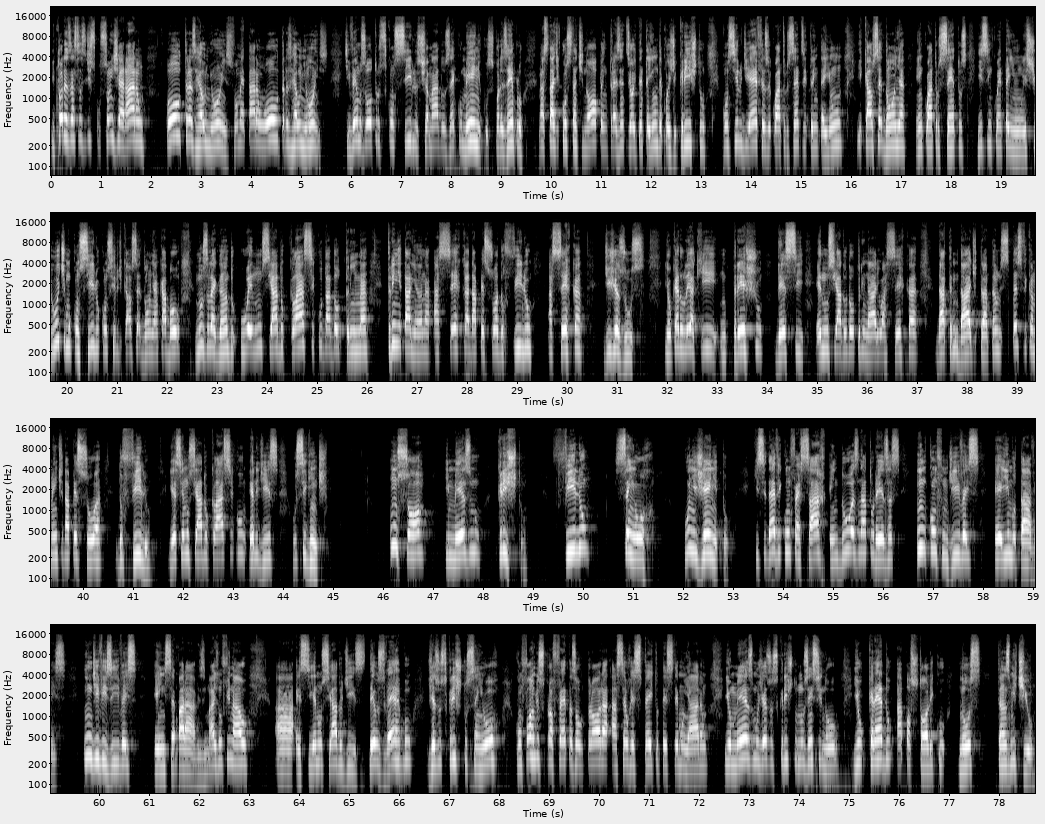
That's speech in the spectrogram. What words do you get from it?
e todas essas discussões geraram outras reuniões, fomentaram outras reuniões. Tivemos outros concílios chamados ecumênicos, por exemplo, na cidade de Constantinopla em 381 depois de Cristo, concílio de Éfeso em 431 e Calcedônia em 451. Este último concílio, o concílio de Calcedônia, acabou nos legando o enunciado clássico da doutrina trinitariana acerca da pessoa do filho, acerca de Jesus. E eu quero ler aqui um trecho desse enunciado doutrinário acerca da Trindade, tratando especificamente da pessoa do Filho. E esse enunciado clássico, ele diz o seguinte: Um só e mesmo Cristo, Filho, Senhor, unigênito, que se deve confessar em duas naturezas inconfundíveis e imutáveis, indivisíveis e inseparáveis. E mais no final, ah, esse enunciado diz: Deus Verbo, Jesus Cristo Senhor, conforme os profetas outrora a seu respeito testemunharam, e o mesmo Jesus Cristo nos ensinou, e o credo apostólico nos transmitiu.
